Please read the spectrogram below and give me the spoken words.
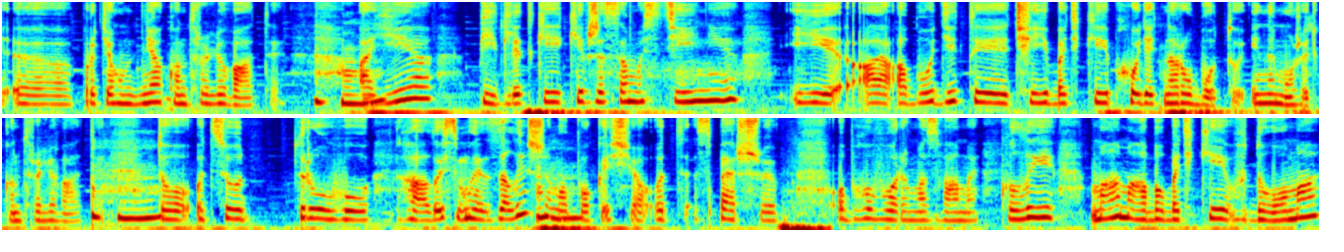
е, протягом дня контролювати. Uh-huh. А є підлітки, які вже самостійні, і або діти, чиї батьки ходять на роботу і не можуть контролювати. Uh-huh. То оцю другу галузь ми залишимо uh-huh. поки що. От з першою обговоримо з вами, коли мама або батьки вдома.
